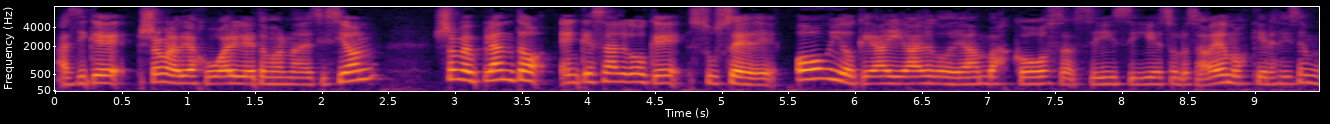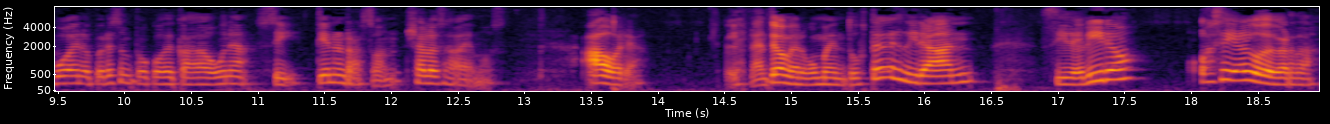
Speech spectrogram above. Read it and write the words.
Así que yo me la voy a jugar y voy a tomar una decisión. Yo me planto en que es algo que sucede. Obvio que hay algo de ambas cosas, sí, sí, eso lo sabemos. Quienes dicen, bueno, pero es un poco de cada una, sí, tienen razón, ya lo sabemos. Ahora, les planteo mi argumento. Ustedes dirán si deliro o si hay algo de verdad.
